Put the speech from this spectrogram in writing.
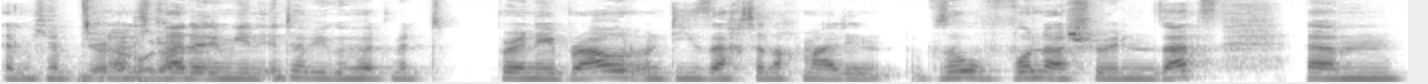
Ähm, ich habe ja, neulich gerade irgendwie ein Interview gehört mit Brene Brown und die sagte nochmal den so wunderschönen Satz, ähm,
